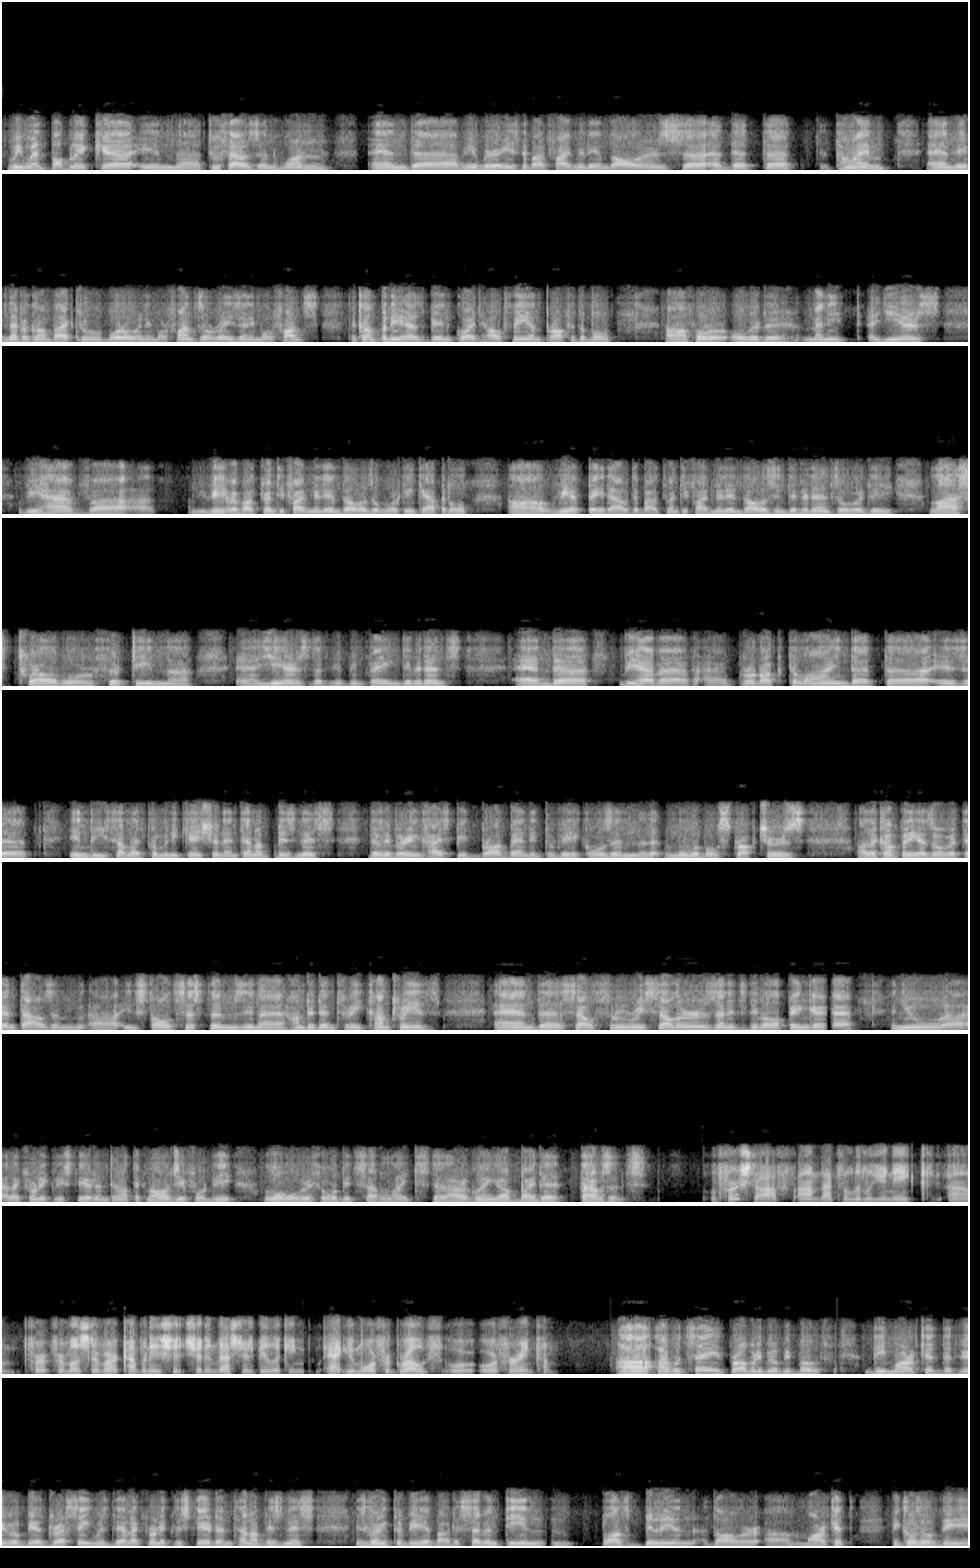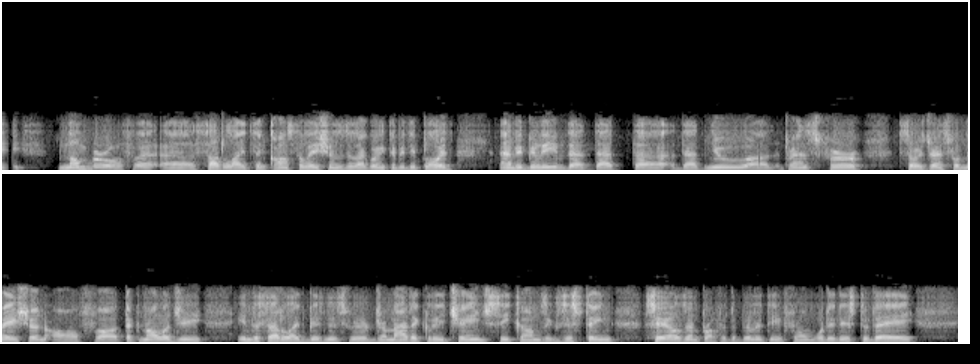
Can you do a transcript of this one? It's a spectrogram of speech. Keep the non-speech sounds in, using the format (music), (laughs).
We went public in 2001, and we raised about $5 million at that time, and we've never gone back to borrow any more funds or raise any more funds. The company has been quite healthy and profitable Uh, for over the many uh, years. We have uh we have about $25 million of working capital. Uh, we have paid out about $25 million in dividends over the last 12 or 13 years that we've been paying dividends. And uh, we have a product line that uh, is uh, in the satellite communication antenna business, delivering high-speed broadband into vehicles and movable structures. The company has over 10,000 installed systems in 103 countries and uh, sells through resellers, and it's developing a new uh, electronically steered antenna technology for the low Earth orbit satellites that are going up by the thousands. First off, um, that's a little unique um, for for most of our companies. Should should investors be looking at you more for growth or or for income? Uh, I would say it probably will be both. The market that we will be addressing with the electronically steered antenna business is going to be about a $17+ billion dollar uh, market because of the number of uh, uh, satellites and constellations that are going to be deployed. And we believe that that that new uh transfer sorry transformation of technology in the satellite business will dramatically change C-COM's existing sales and profitability from what it is today,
